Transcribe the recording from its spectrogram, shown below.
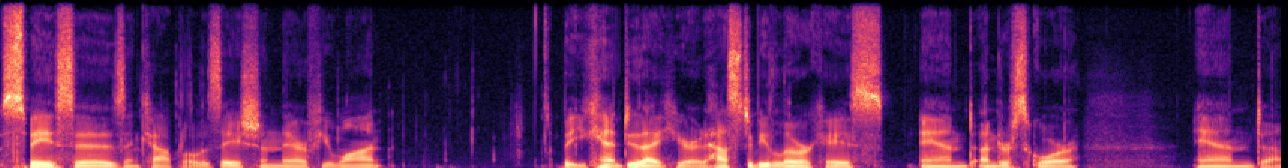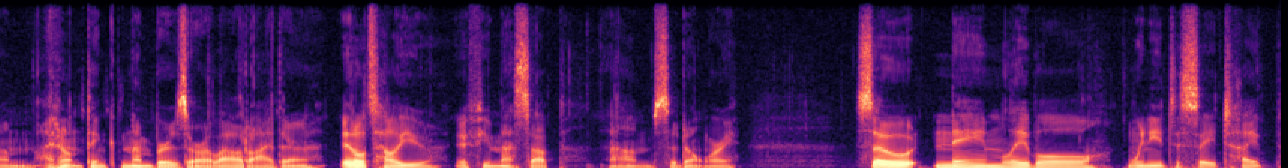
spaces and capitalization there if you want. But you can't do that here. It has to be lowercase and underscore. And um, I don't think numbers are allowed either. It'll tell you if you mess up, um, so don't worry. So name label, we need to say type.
